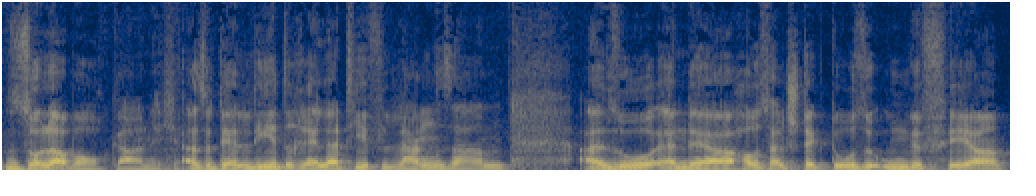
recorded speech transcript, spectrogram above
Soll aber auch gar nicht. Also der lädt relativ langsam. Also an der Haushaltssteckdose ungefähr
